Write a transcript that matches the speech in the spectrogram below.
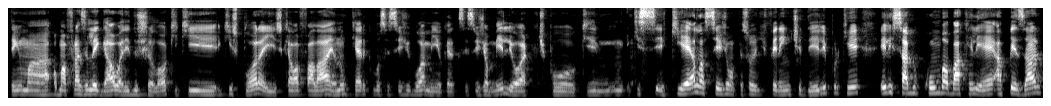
tem uma, uma frase legal ali do Sherlock que, que explora isso, que ela fala, ah, eu não quero que você seja igual a mim, eu quero que você seja melhor, tipo, que, que, se, que ela seja uma pessoa diferente dele, porque ele sabe o quão babaca ele é, apesar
